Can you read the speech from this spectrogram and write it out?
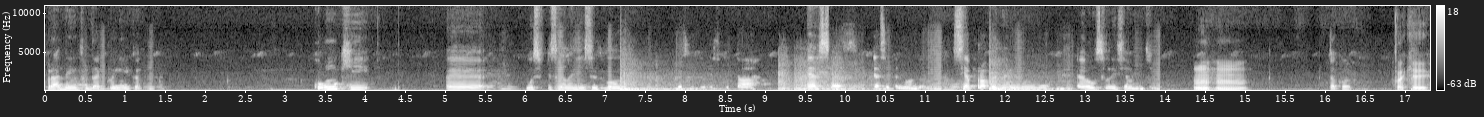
para dentro da clínica, como que é, os psicanalistas vão conseguir escutar essa, essa demanda? Se a própria demanda é o silenciamento. Uhum. Sacou? Saquei.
